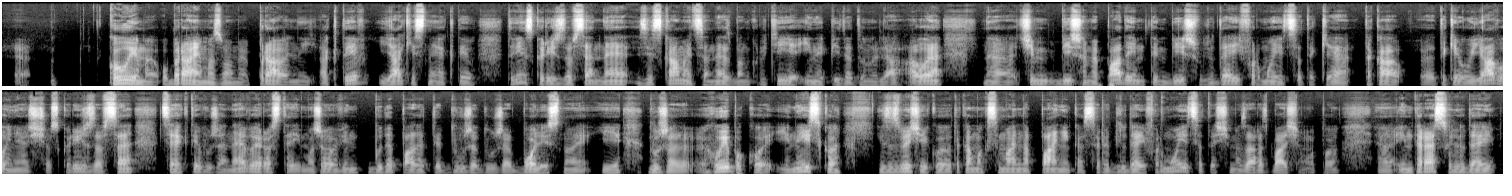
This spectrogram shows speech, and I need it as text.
коли ми обираємо з вами правильний актив, якісний актив, то він, скоріш за все, не зіскамиться, не збанкрутіє і не піде до нуля. Але е, чим більше ми падаємо, тим більше в людей формується таке така, е, таке уявлення, що, скоріш за все, цей актив вже не виросте, і, можливо, він буде падати дуже-дуже болісно і дуже глибоко і низько. І зазвичай, коли така максимальна паніка серед людей формується, те, що ми зараз бачимо по е, інтересу людей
